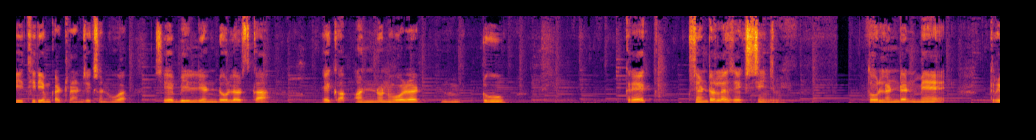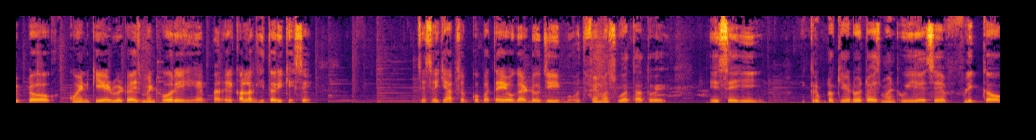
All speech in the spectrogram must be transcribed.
इथीरियम का ट्रांजैक्शन हुआ। छः बिलियन डॉलर्स का एक unknown wallet, to crack centralize exchange में। तो लंदन में क्रिप्टो कॉइन की एडवर्टाइजमेंट हो रही है, पर एक अलग ही तरीके से। जैसे कि आप सबको पता ही होगा, डोजी बहुत फ़ेमस हुआ था तो ऐसे ही क्रिप्टो की एडवर्टाइजमेंट हुई है। ऐसे फ्लिको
